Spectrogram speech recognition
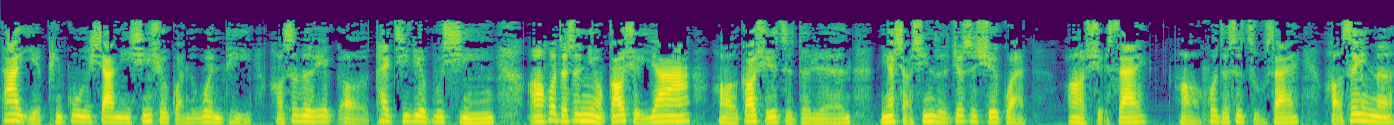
他也评估一下你心血管的问题，好、是不是呃太激烈不行啊？或者是你有高血压、好、高血脂的人，你要小心的，就是血管啊血塞。好，或者是阻塞，好，所以呢，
